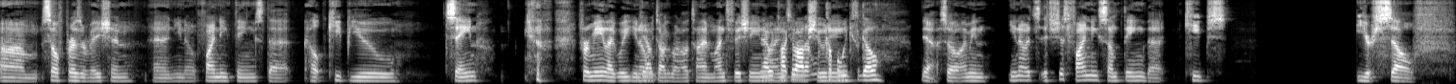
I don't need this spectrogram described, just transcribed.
um, self preservation and you know finding things that help keep you sane. For me, like we, you know, yep. we talk about all the time. Mine's fishing. Yeah, we talked about it a couple weeks ago. Yeah, so I mean, you know, it's it's just finding something that keeps yourself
